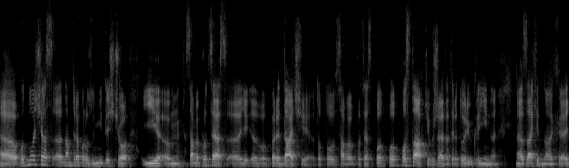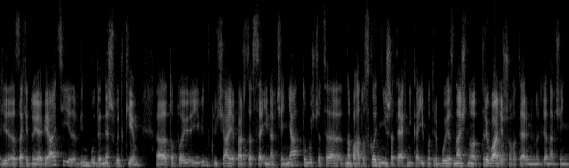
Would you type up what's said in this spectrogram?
Е, водночас е, нам треба розуміти, що і ем, саме процес е, передачі, тобто саме процес поставки вже на територію України західних західної авіації, він буде не швидким, тобто і він включає перш за все і навчання, тому що це набагато складніша техніка і потребує значно тривалішого терміну для навчання.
